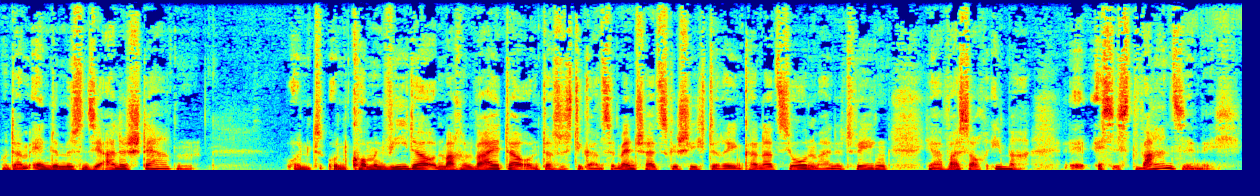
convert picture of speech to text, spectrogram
Und am Ende müssen sie alle sterben und, und kommen wieder und machen weiter und das ist die ganze Menschheitsgeschichte, Reinkarnation, meinetwegen, ja, was auch immer. Äh, es ist wahnsinnig.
